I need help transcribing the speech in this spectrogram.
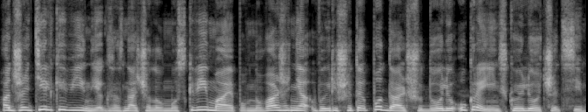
Адже тільки він, як зазначили в Москві, має повноваження вирішити подальшу долю української льотчиці.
